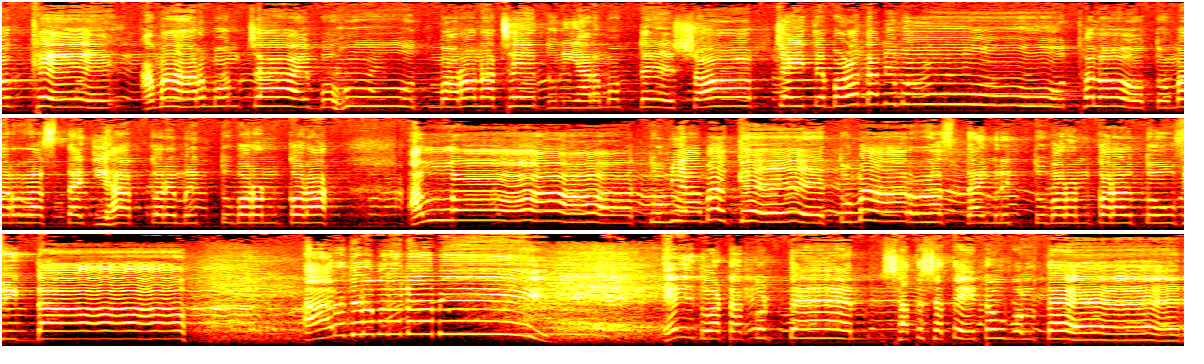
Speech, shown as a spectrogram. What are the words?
পক্ষে আমার মন চায় বহুত মরণ আছে, দুনিয়ার মধ্যে সব চাইতে বড় দামি মৌত হলো তোমার রাস্তায় জিহাদ করে, মৃত্যুবরণ করা। আল্লাহ, তুমি আমাকে তোমার রাস্তায় মৃত্যুবরণ করার তৌফিক দাও। আর যারা বলেন আমি এই দোয়াটা করতেন, সাথে সাথে এটাও বলতেন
